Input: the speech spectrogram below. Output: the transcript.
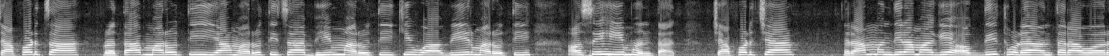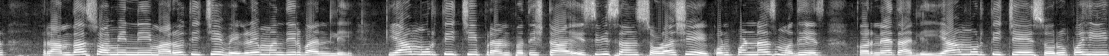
चाफळचा प्रताप मारुती या मारुतीचा भीम मारुती किंवा वीर मारुती असेही म्हणतात. चाफळच्या राममंदिरामागे अगदी थोड्या अंतरावर रामदास स्वामींनी मारुतीचे वेगळे मंदिर बांधले. या मूर्तीची प्राणप्रतिष्ठा इसवी सन सोळाशे एकोणपन्नासमध्येच करण्यात आली. या मूर्तीचे स्वरूपही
